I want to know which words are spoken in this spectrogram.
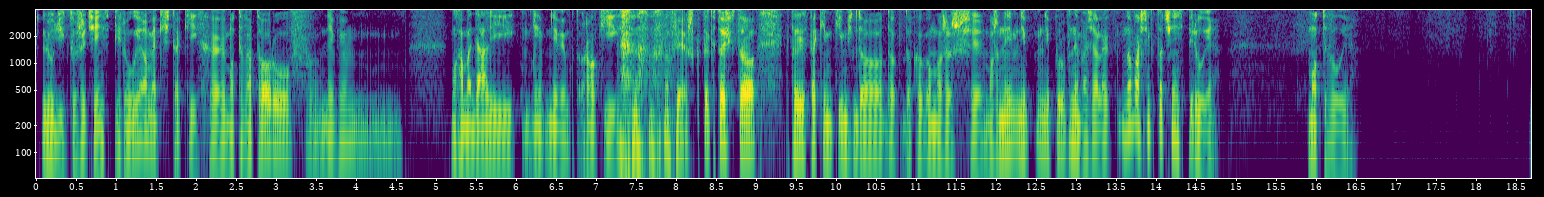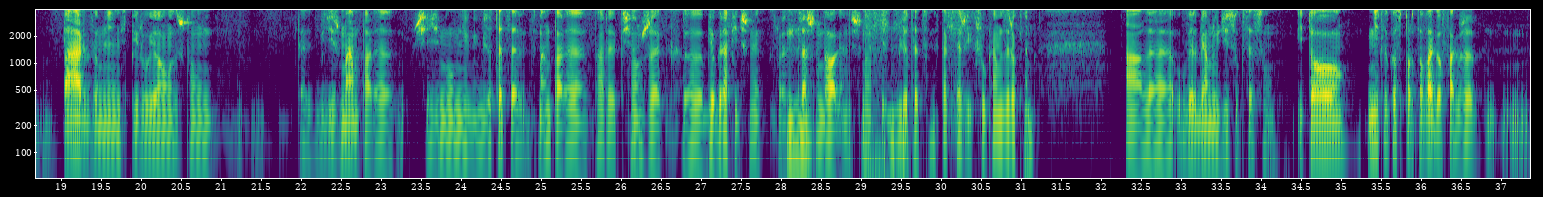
ludzi, którzy cię inspirują, jakichś takich e, motywatorów, nie wiem, Muhammad Ali, nie, nie wiem kto, Rocky, wiesz, kto, ktoś, kto, kto jest takim kimś, do, do, do kogo możesz się, może nie, nie, nie porównywać, ale no właśnie kto cię inspiruje, motywuje. Bardzo mnie inspirują, zresztą tak jak widzisz, mam parę, siedzimy u mnie w bibliotece, więc mam parę, parę książek e, biograficznych, które jest -hmm. straszny bałagan jeszcze w tej bibliotece, więc tak też ich szukam wzrokiem. Ale uwielbiam ludzi sukcesu. I to nie tylko sportowego, fakt, że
